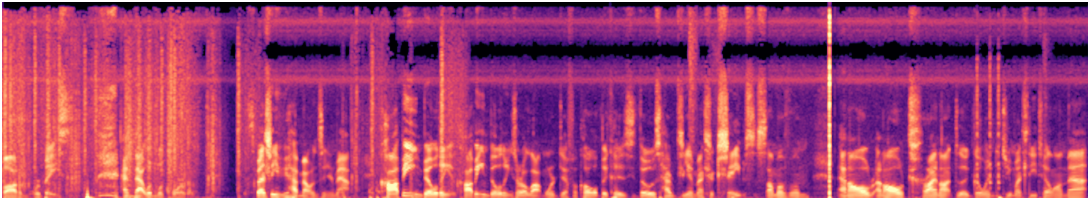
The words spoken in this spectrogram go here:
bottom, or base, and that would look horrible, especially if you have mountains in your map copying building copying buildings are a lot more difficult because those have geometric shapes some of them and I'll and I'll try not to go into too much detail on that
